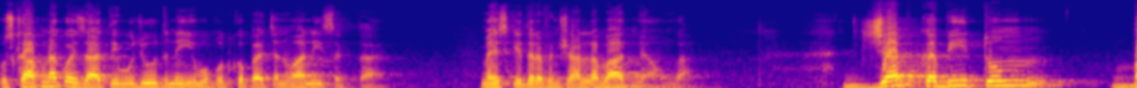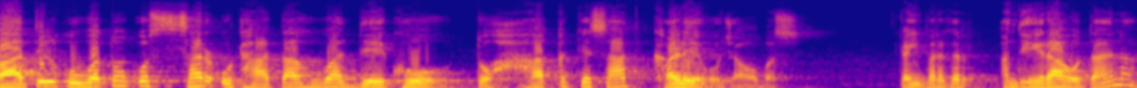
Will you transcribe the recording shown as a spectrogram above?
उसका अपना कोई जाति वजूद नहीं है, वो खुद को पहचानवा नहीं सकता है। मैं इसकी तरफ़ इंशाला बाद में आऊँगा। जब कभी तुम बातिल कुवतों को सर उठाता हुआ देखो तो हक के साथ खड़े हो जाओ बस। कहीं पर अगर अंधेरा होता है ना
